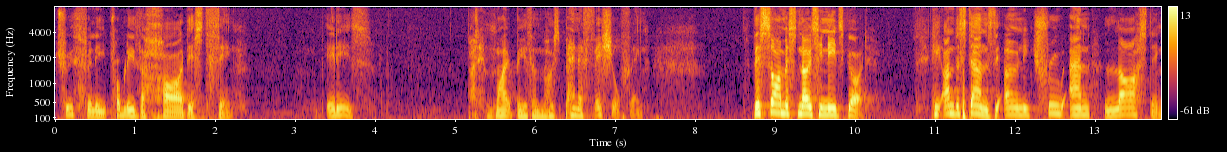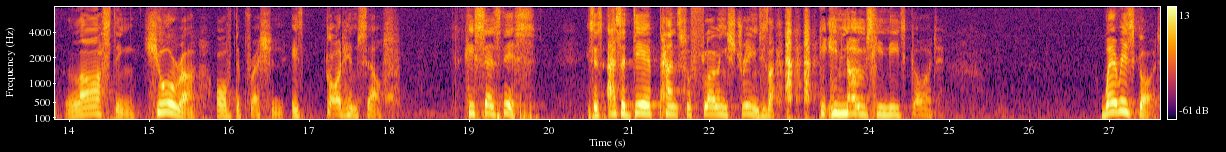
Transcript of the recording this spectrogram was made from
truthfully, probably the hardest thing. It is. But it might be the most beneficial thing. This psalmist knows he needs God. He understands the only true and lasting, lasting curer of depression is God Himself. He says this He says, As a deer pants for flowing streams, he's like, he, he knows he needs God. Where is God?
